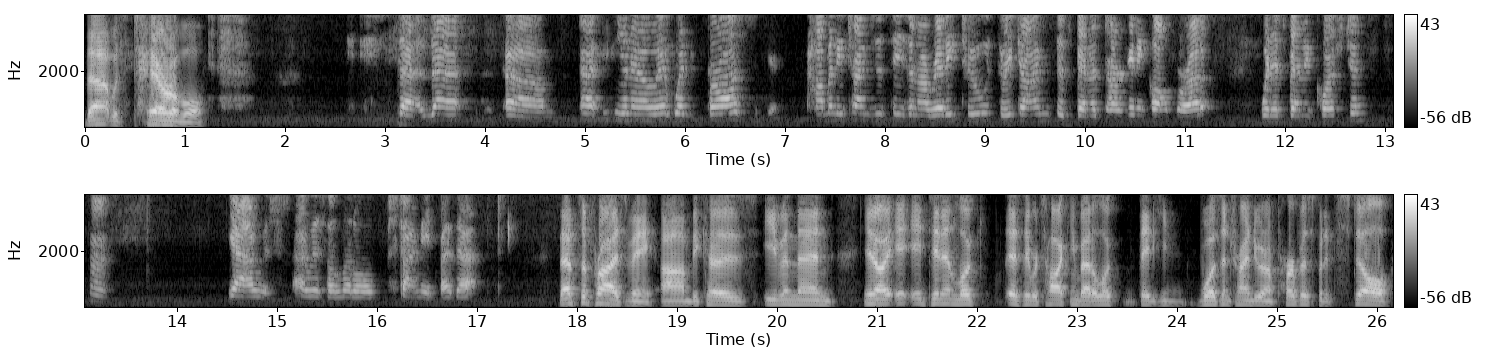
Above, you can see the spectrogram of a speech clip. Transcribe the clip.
That was terrible. That, that um, uh, you know, it would, for us, how many times this season already? Two, three times it's been a targeting call for us when it's been in question? Hmm. Yeah, I was, I was a little stymied by that. That surprised me um, because even then, you know, it, it didn't look as they were talking about it. Looked that he wasn't trying to do it on purpose, but it's still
